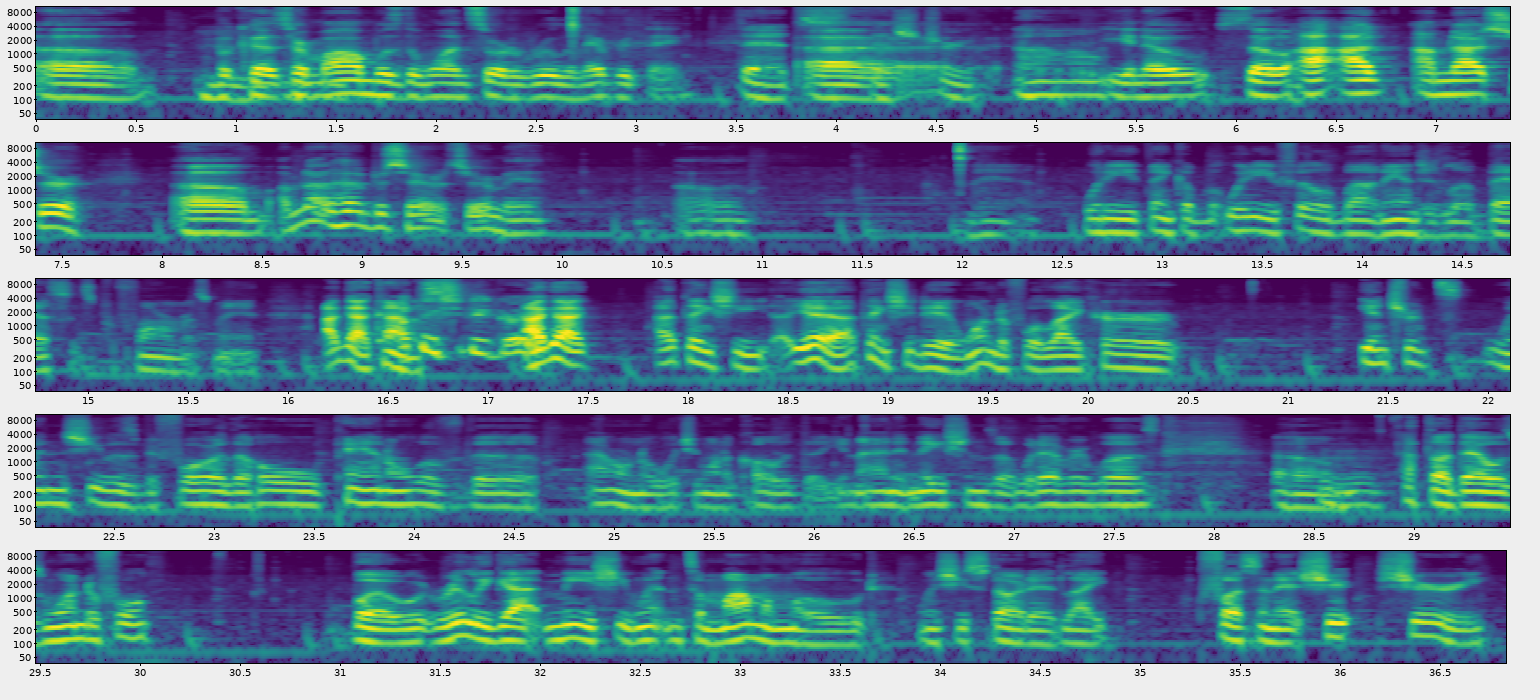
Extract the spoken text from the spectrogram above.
um, because her mom was the one sort of ruling everything. That's uh, that's true. Um, You know, so I, I I'm not sure. Um, I'm not 100 percent sure, man. Yeah. What do you think about? What do you feel about Angela Bassett's performance, man? I got kind of. I think she did great. I got. I think she. Yeah, I think she did wonderful. Like her entrance when she was before the whole panel of the. I don't know what you want to call it, the United Nations or whatever it was. Um, Mm-hmm. I thought that was wonderful. But what really got me, she went into mama mode when she started like fussing at Sh- Shuri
